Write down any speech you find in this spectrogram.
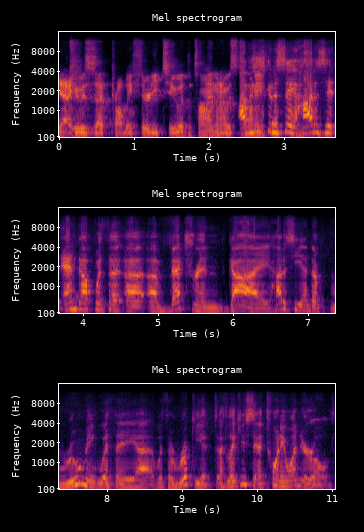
Yeah, he was uh, probably 32 at the time, and I was. 20. I was just going to say, how does it end up with a, a, a, veteran guy? How does he end up rooming with a uh, with a rookie, at, like you say, a 21 year old?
